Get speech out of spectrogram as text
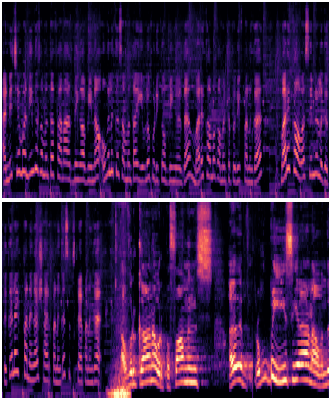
அண்ட் நிச்சயமா நீங்க சமந்தா ஃபேனா இருந்தீங்க அப்படின்னா உங்களுக்கு சமந்தா எவ்வளவு பிடிக்கும் அப்படிங்கறத மறக்காம கமெண்ட் கமெண்ட்ல பதிவு பண்ணுங்க. மறக்காம சின்னலகத்துக்கு லைக் பண்ணுங்க ஷேர் பண்ணுங்க சப்ஸ்கிரைப் பண்ணுங்க. அவருக்கான ஒரு பெர்ஃபார்மன்ஸ் அதாவது ரொம்ப ஈஸியாக நான் வந்து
